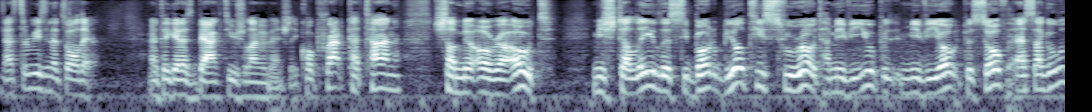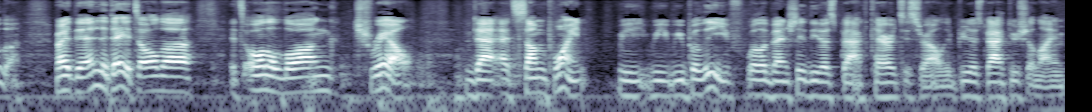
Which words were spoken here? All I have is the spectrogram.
That's the reason it's all there, and to get us back to Yerushalayim eventually. Kol prat katan shal mishtale lesibot bilti sfurot hamiviot besof es. Right, at the end of the day, it's all a it's all a long trail that at some point we, we, we believe will eventually lead us back to Eretz Yisrael, lead us back to Shalim,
